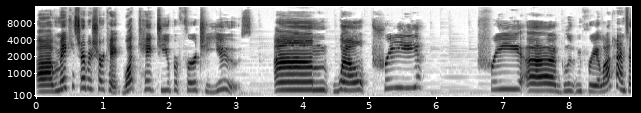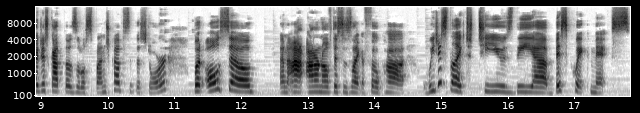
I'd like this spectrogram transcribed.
Uh, we're making strawberry shortcake. What cake do you prefer to use? Um, well, pre pre uh gluten free. A lot of times I just got those little sponge cups at the store, but also, and I, I don't know if this is like a faux pas. We just liked to use the uh, Bisquick mix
